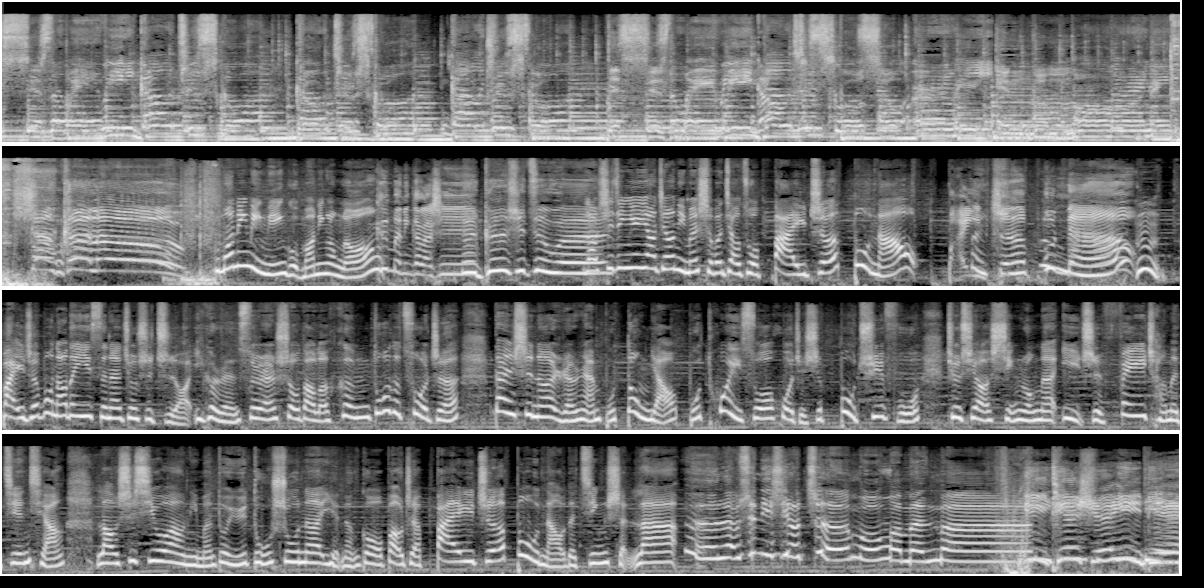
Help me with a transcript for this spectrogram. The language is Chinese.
is the way we go to school, go to school, go to school. This is the way we go to school so early in the morning. 上课喽！Good morning，敏敏，Good morning，龙龙。Good morning，高老师。高老师走啊！老师今天要教你们什么叫做百折不挠。百折不挠。嗯，百折不挠的意思呢，就是指哦，一个人虽然受到了很多的挫折，但是呢，仍然不动摇、不退缩或者是不屈服，就是要形容呢意志非常的坚强。老师希望你们对于读书呢，也能够抱着百折不挠的精神啦。呃，老师你是要折磨我们吗？一天学一点，下课喽。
